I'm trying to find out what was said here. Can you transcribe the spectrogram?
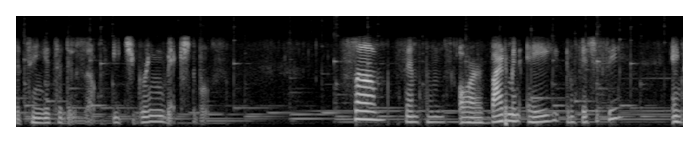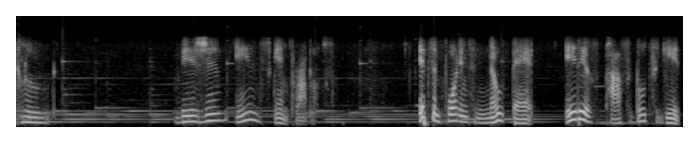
continue to do so. Eat your green vegetables. Some symptoms of vitamin A deficiency include vision and skin problems. It's important to note that it is possible to get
